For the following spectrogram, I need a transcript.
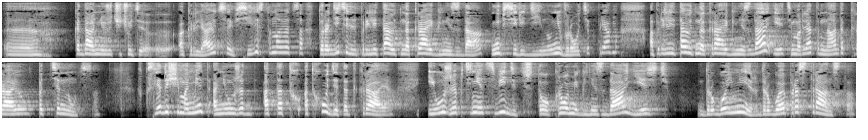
э, когда они уже чуть-чуть э, окрыляются и в силе становятся, то родители прилетают на край гнезда, не в середину, не в ротик прямо, а прилетают на край гнезда, и этим орлятам надо к краю подтянуться. В следующий момент они уже от, от, отходят от края, и уже птенец видит, что кроме гнезда есть другой мир, другое пространство.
